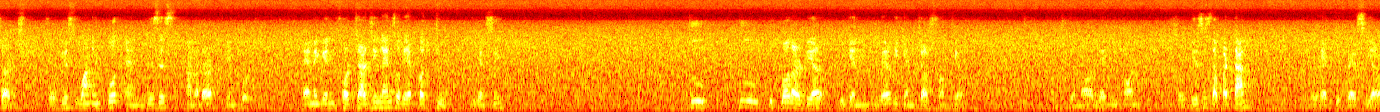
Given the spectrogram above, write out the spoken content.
charge so this one input and this is another input. And again for charging line so we have got two. You can see. Two two two plot are there. We can where we can charge from here. And so now let me on. So this is the button. We have to press here.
